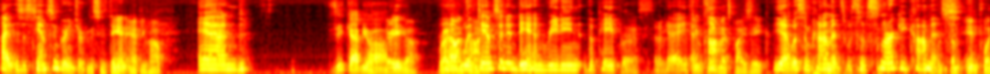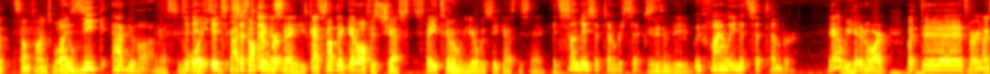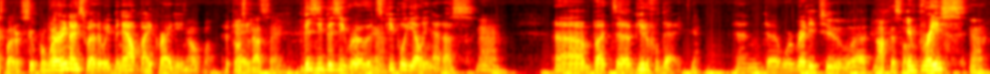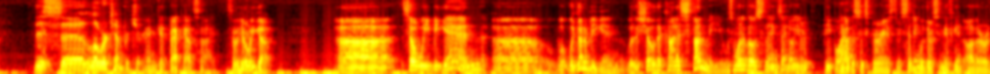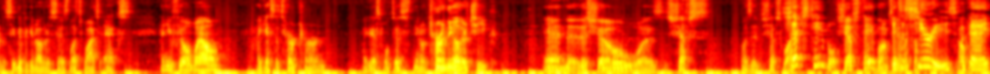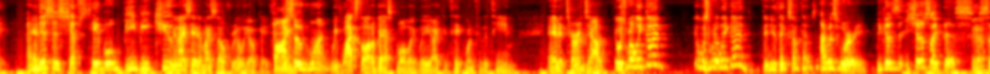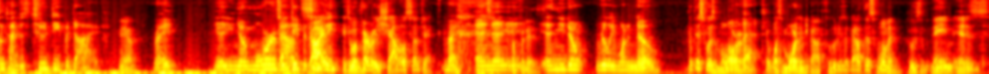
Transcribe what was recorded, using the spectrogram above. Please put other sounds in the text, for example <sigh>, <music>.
Hi, this is Tamsin Granger, This is Dan Abuhoff. and Zeke Abuhoff. There you go. Right uh, on with time. Tamsin and Dan reading the paper. Yes. Okay, A few and Zeke- comments by Zeke. yeah, with some comments, with some snarky comments Some input, sometimes by. Zeke Abuhoff. Yes, he's today always- it's he's got September. something to say. He's got something to get off his chest. Stay tuned. Hear what Zeke has to say. It's Sunday, September sixth. It is indeed. We finally hit September. Yeah, we hit it hard. But uh, it's very nice weather. Super weather. Very nice weather. We've been out bike riding. Oh, well. Okay. Goes without saying. Busy, busy roads. Yeah. People yelling at us. Nah. Um, but uh, beautiful day. Yeah. And uh, we're ready to uh, Knock this off. embrace yeah. this uh, lower temperature. and get back outside. So here we go. Uh, so we began. Uh, we're going to begin with a show that kind of stunned me. It was one of those things. I know your people have this experience. They're sitting with their significant other, and the significant other says, "Let's watch X," and you feel, well, I guess it's her turn. I guess we'll just you know turn the other cheek. And uh, this show was Chef's. Was it Chef's what? Chef's Table. Chef's Table. I'm saying It's a myself- series, okay? Okay. And, And- this is Chef's Table BBQ, And I say to myself, really, okay, fine. episode one. We've watched a lot of basketball lately. I can take one for the team. And it turns out it was really good. It was really good. Didn't you think so, Tamsin? I was worried because shows like this Yeah. sometimes it's too deep a dive, Yeah. right? You know, you know more Too about deep a something, dive into a very shallow subject. right? <laughs> And uh, and you don't really want to know. But this was more. All that. It was more than about food. It was about this woman whose name is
